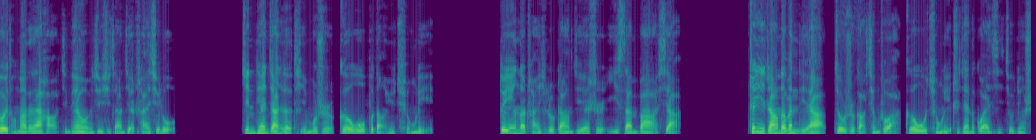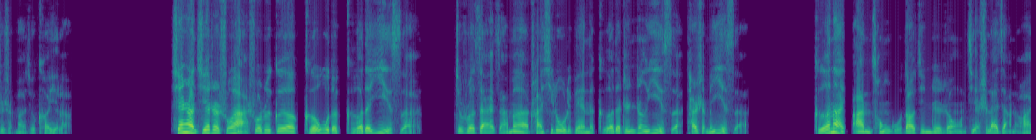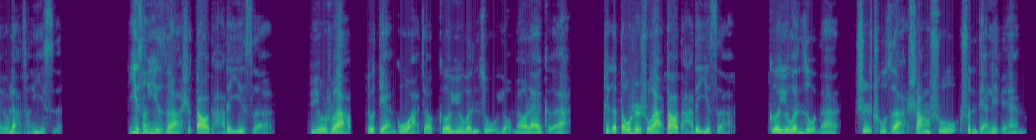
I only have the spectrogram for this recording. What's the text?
各位同道，大家好，今天我们继续讲解《传习录》。今天讲解的题目是“格物不等于穷理”，对应的《传习录》章节是一三八下。这一章的问题啊，就是搞清楚啊，格物穷理之间的关系究竟是什么就可以了。先生接着说啊，说这个格物的“格”的意思。就是说，在咱们《传习录》里边的“格”的真正意思，它是什么意思？“格”呢，按从古到今这种解释来讲的话，有两层意思。一层意思啊，是到达的意思。比如说啊，有典故啊，叫“格于文祖，有苗来阁”啊，这个都是说啊，到达的意思。“格于文祖”呢，是出自啊《尚书顺典》里边，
